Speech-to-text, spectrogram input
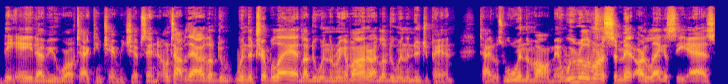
the AEW World Tag Team Championships. And on top of that, I'd love to win the AAA. I'd love to win the Ring of Honor. I'd love to win the New Japan titles. We'll win them all, man. We really want to submit our legacy as,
